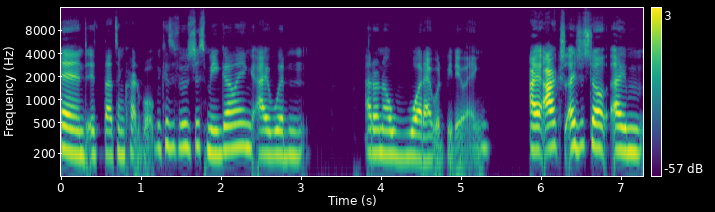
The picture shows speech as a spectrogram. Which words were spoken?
And it that's incredible because if it was just me going, I wouldn't I don't know what I would be doing. I actually I just don't I'm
